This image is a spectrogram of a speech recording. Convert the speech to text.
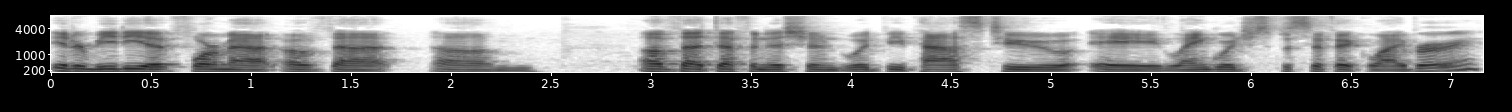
intermediate format of that um, of that definition would be passed to a language specific library,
